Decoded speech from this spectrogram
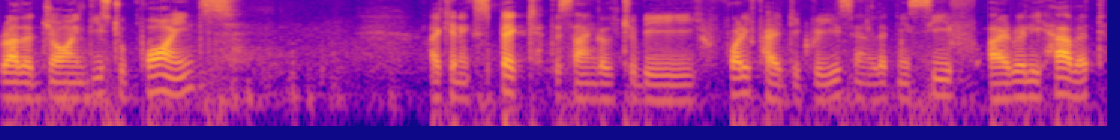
rather join these two points, I can expect this angle to be 45 degrees and let me see if I really have it.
